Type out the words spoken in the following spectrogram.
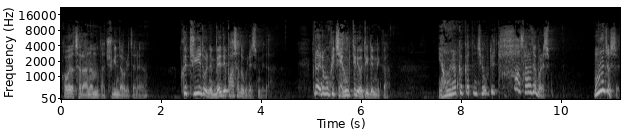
거기다 절안 하면 다 죽인다고 그랬잖아요. 그 뒤에도 메데파사도 그랬습니다. 그러나 여러분 그 제국들이 어떻게 됩니까? 영원할 것 같은 제국들이 다 사라져 버렸습니다. 무너졌어요.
